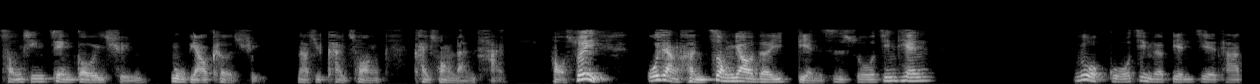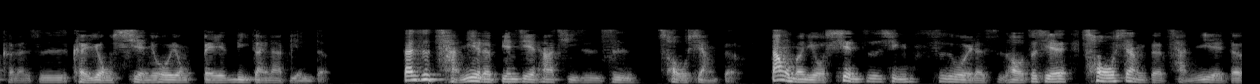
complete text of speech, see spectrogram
重新建构一群目标客群，那去开创开创蓝海。好，所以我想很重要的一点是说，今天若国境的边界，它可能是可以用线又会用碑立在那边的，但是产业的边界它其实是抽象的。当我们有限制性思维的时候，这些抽象的产业的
